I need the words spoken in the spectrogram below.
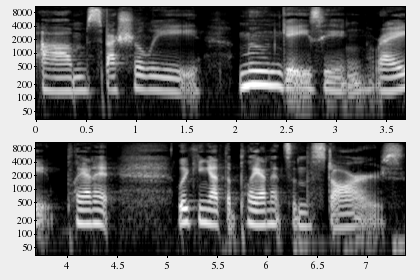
um, especially moon gazing, right? Planet, looking at the planets and the stars,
